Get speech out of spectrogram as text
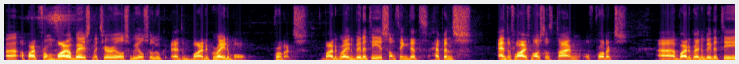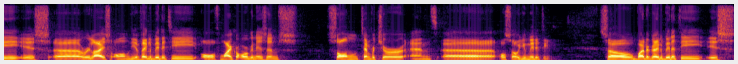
uh, apart from bio-based materials, we also look at biodegradable products. Biodegradability is something that happens end of life most of the time of products. Uh, biodegradability is, uh, relies on the availability of microorganisms, some temperature, and uh, also humidity. So biodegradability is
